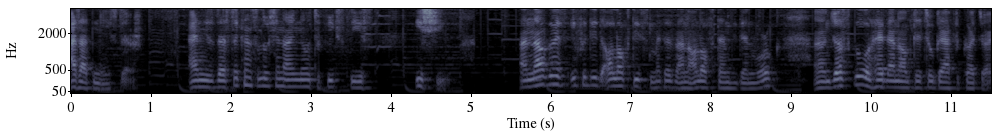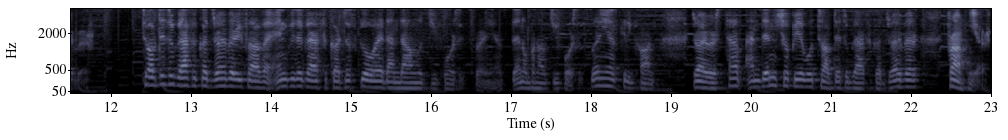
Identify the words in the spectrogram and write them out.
as administrator. And is the second solution i know to fix this issue. And now guys if you did all of these methods and all of them didn't work uh, just go ahead and update your graphic card driver. To update your graphic card driver if you have an nvidia graphic card just go ahead and download geforce experience. Then open up geforce experience click on drivers tab and then you should be able to update your graphic card driver from here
